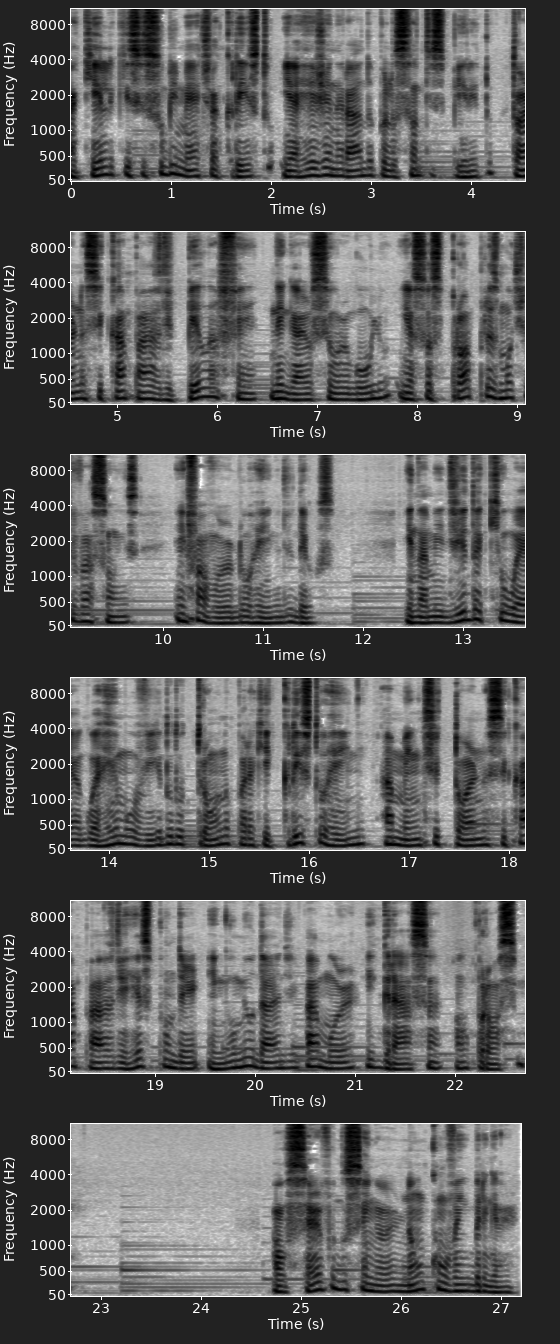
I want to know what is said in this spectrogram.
aquele que se submete a Cristo e é regenerado pelo Santo Espírito torna-se capaz de, pela fé, negar o seu orgulho e as suas próprias motivações em favor do reino de Deus. E na medida que o ego é removido do trono para que Cristo reine, a mente torna-se capaz de responder em humildade, amor e graça ao próximo. Ao servo do Senhor não convém brigar,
